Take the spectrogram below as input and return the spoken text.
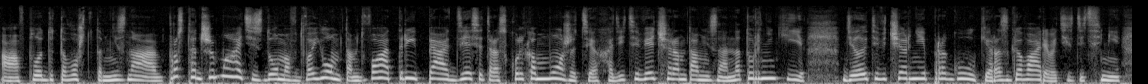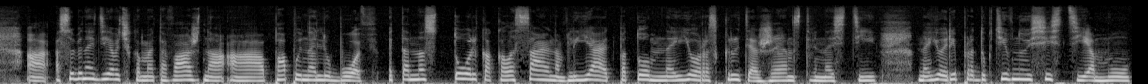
а, вплоть до того, что там, не знаю, просто отжимайтесь дома вдвоем, там, 2, 3, 5, 10 раз, сколько можете, ходите вечером, там, не знаю, на турники, делайте вечерние прогулки, разговаривайте с детьми. А, особенно девочкам это важно, а папы на любовь. Это настолько колоссально влияет потом на ее раскрытие женственности, на ее репродуктивную систему,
